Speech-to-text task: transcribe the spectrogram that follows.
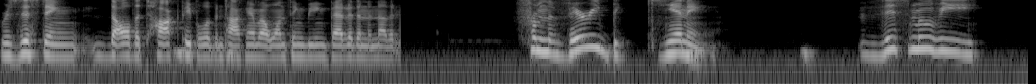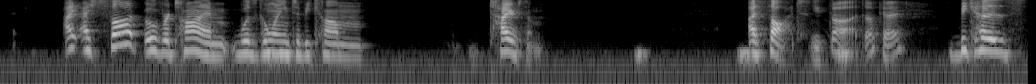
resisting the, all the talk people have been talking about one thing being better than another. From the very beginning, this movie, I, I thought over time was going to become tiresome. I thought You thought, okay. because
